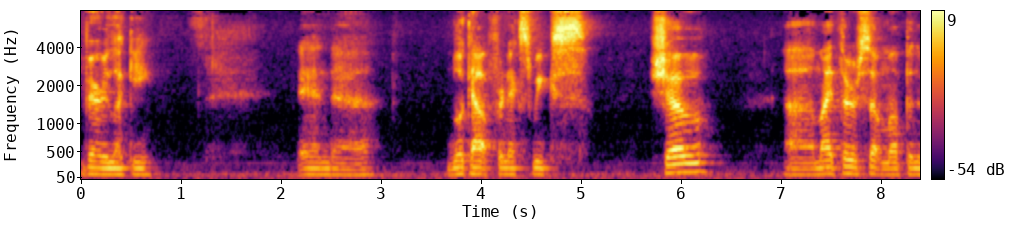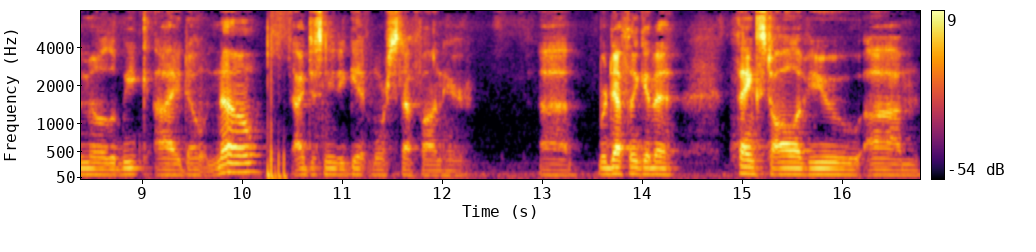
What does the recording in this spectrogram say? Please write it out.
Very lucky. And uh, look out for next week's show. Uh, might throw something up in the middle of the week. I don't know. I just need to get more stuff on here. Uh, we're definitely gonna. Thanks to all of you. Um,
